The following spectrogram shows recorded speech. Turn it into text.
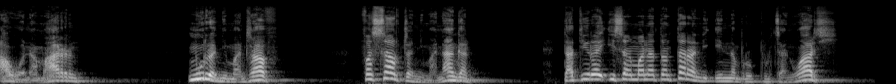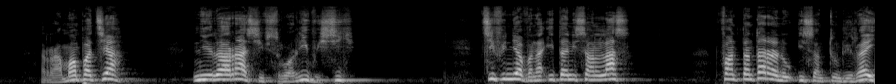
Ahoana marina? Mora ny mandrava, fa sarotra ny manangana. Daty iray isan'ny manan-tantara ny enina amby roapolo janoary. Raha mampatsiahy ny raharaha sivy sy roa arivo isika. Tsy finiavana hitanisa ny lasa, fa ny tantara no isan'ny tondro iray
